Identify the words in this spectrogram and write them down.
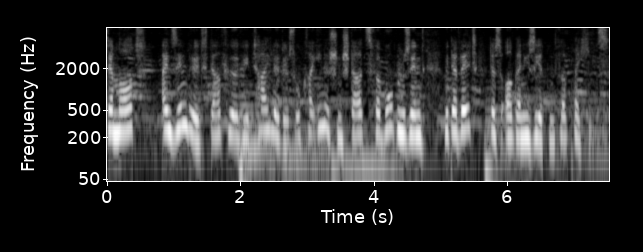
Der Mord ein Sinnbild dafür, wie Teile des ukrainischen Staats verwoben sind mit der Welt des organisierten Verbrechens.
